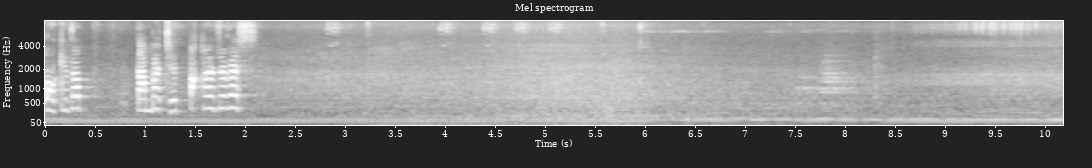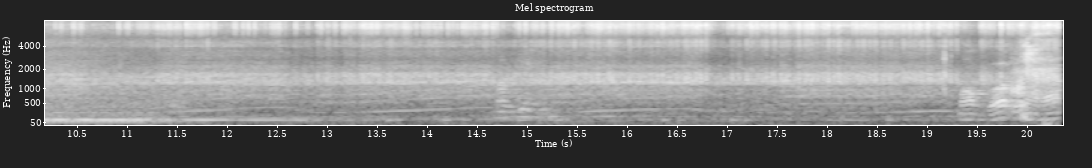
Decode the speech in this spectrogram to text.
Oh, kita tambah jetpack aja guys monggo marah iya.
